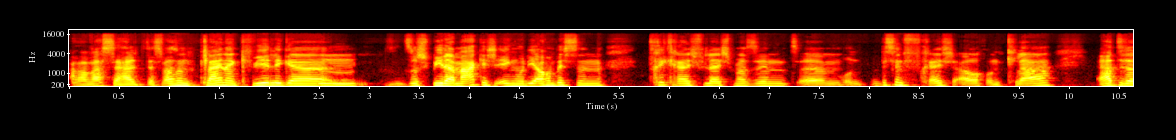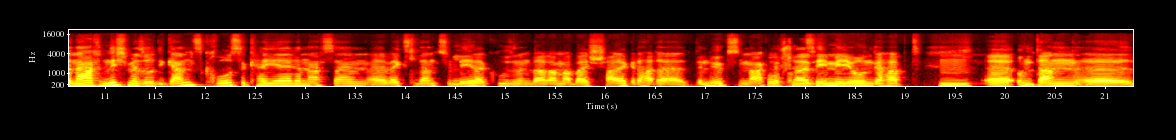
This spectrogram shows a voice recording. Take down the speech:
aber was der halt, das war so ein kleiner, quirliger, Mhm. so Spieler mag ich irgendwo, die auch ein bisschen trickreich vielleicht mal sind ähm, und ein bisschen frech auch. Und klar, er hatte danach nicht mehr so die ganz große Karriere nach seinem äh, Wechsel dann zu Leverkusen. Dann war er mal bei Schalke, da hat er den höchsten Marktwert Oh, von Schalke. 10 Millionen gehabt. Hm. Äh, und dann, äh,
